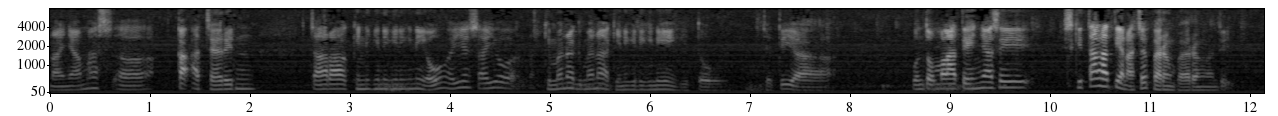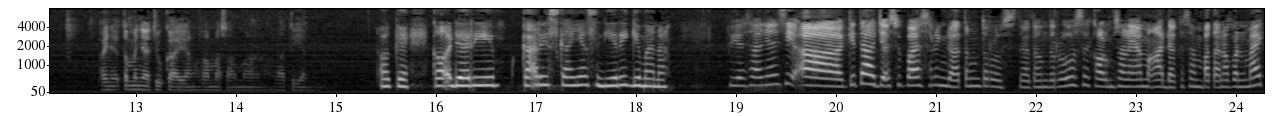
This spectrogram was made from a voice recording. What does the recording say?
nanya Mas, eh, Kak ajarin cara gini gini gini gini. Oh, yes, ayo gimana gimana gini gini gini gitu. Jadi ya untuk melatihnya sih kita latihan aja bareng-bareng nanti. Banyak temennya juga yang sama-sama latihan. Oke, kalau dari Kak Rizkanya sendiri gimana? Biasanya sih eh, kita ajak supaya sering datang terus, datang terus. Kalau misalnya emang ada kesempatan open mic,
